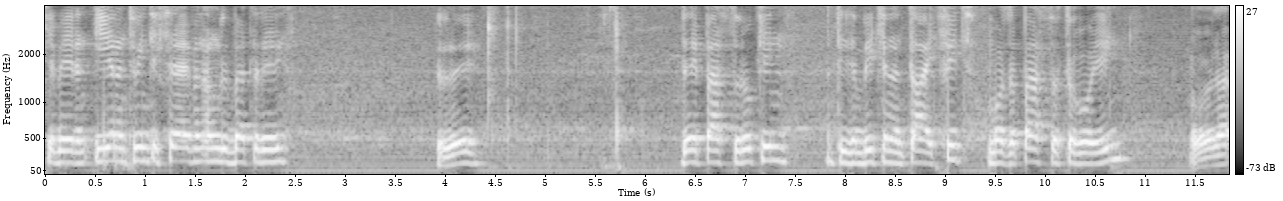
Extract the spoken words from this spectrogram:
Ik heb hier een 21700 batterij. Zie. Die past er ook in. Het is een beetje een tight fit, maar ze past er toch wel in. Voilà.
